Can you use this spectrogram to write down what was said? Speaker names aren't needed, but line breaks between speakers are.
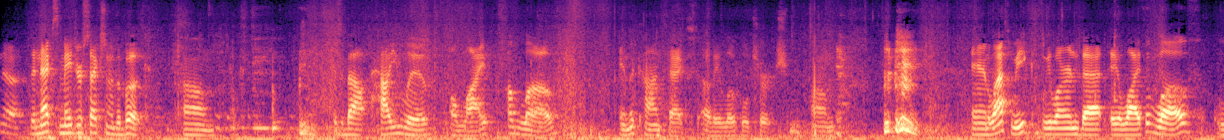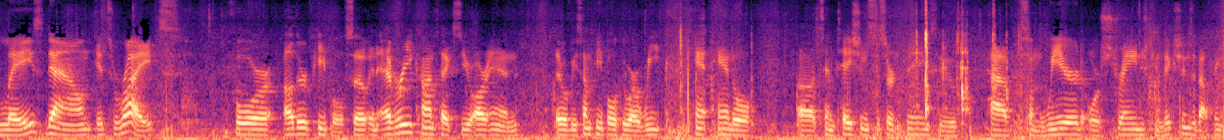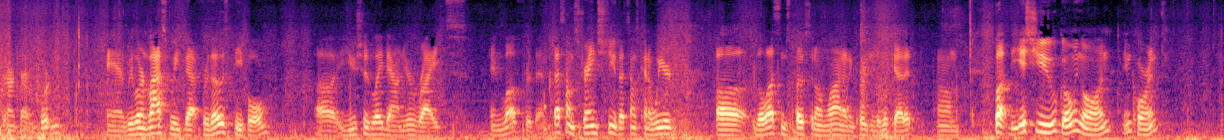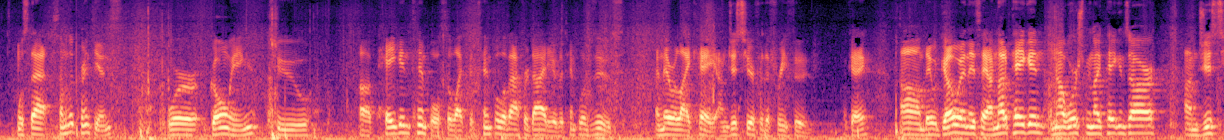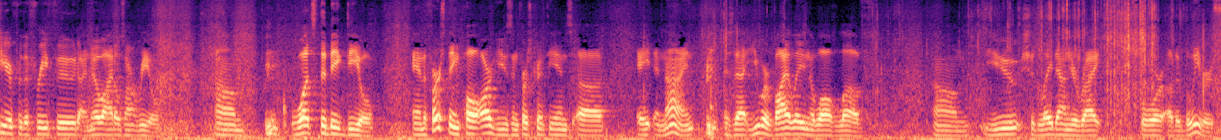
in the, the next major section of the book um, is about how you live a life of love in the context of a local church. Um, and last week we learned that a life of love lays down its rights for other people. So, in every context you are in, there will be some people who are weak, can't handle uh, temptations to certain things, who have some weird or strange convictions about things that aren't that important. And we learned last week that for those people, uh, you should lay down your rights and love for them. that sounds strange to you, that sounds kind of weird. Uh, the lesson's posted online. I'd encourage you to look at it. Um, but the issue going on in Corinth was that some of the Corinthians were going to a pagan temple, so like the temple of Aphrodite or the temple of Zeus, and they were like, hey, I'm just here for the free food. Okay? Um, they would go in, they'd say, I'm not a pagan, I'm not worshiping like pagans are, I'm just here for the free food, I know idols aren't real. Um, what's the big deal? And the first thing Paul argues in 1 Corinthians uh, 8 and 9 is that you are violating the law of love. Um, you should lay down your right for other believers.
